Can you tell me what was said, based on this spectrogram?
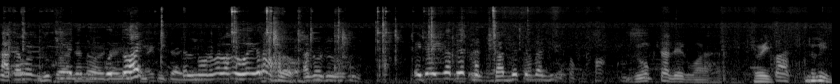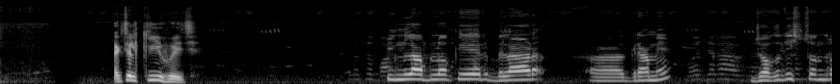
খাতা আমার ঢুকিয়ে যদি করতে হয় তাহলে নর্মাল হয়ে গেলে ভালো। এটা এটা দেখ দাঁত দেখতে দিয়ে। অ্যাকচুয়ালি কি হয়েছে? পিংলা ব্লকের বেলার গ্রামে জগদীশচন্দ্র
